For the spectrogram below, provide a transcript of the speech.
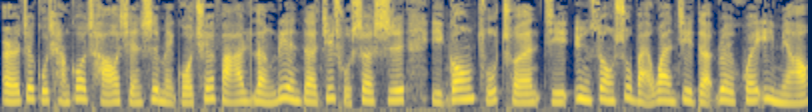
而这股抢购潮显示，美国缺乏冷链的基础设施，以供储存及运送数百万剂的瑞辉疫苗。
